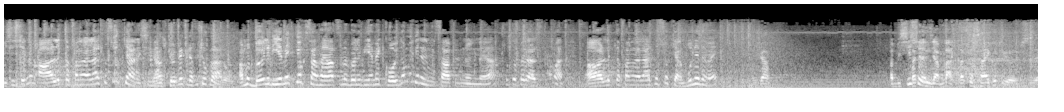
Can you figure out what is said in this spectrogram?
Bir şey söyleyeyim mi? Ağırlıkla falan alakası yok yani şimdi. Yalnız köpek lafı çok ağır oldu. Ama böyle bir yemek yok. Sen hayatında böyle bir yemek koydun mu birinin misafirin önüne ya? Çok affedersin ama ağırlıkla falan alakası yok yani. Bu ne demek? Hocam Ha bir şey söyleyeceğim bak. bakın saygı duyuyorum size.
